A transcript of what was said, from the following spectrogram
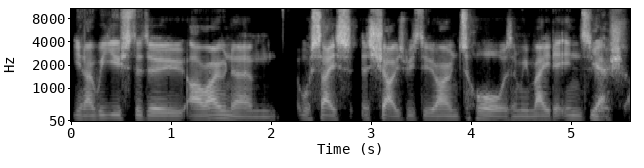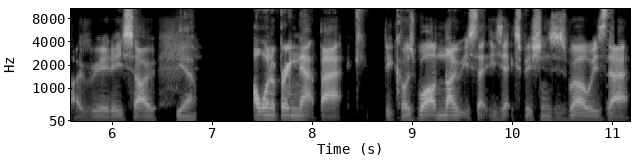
you know, we used to do our own, um, we'll say shows, we used to do our own tours and we made it into yes. a show really. So yeah, I want to bring that back because what I've noticed at these exhibitions as well is that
